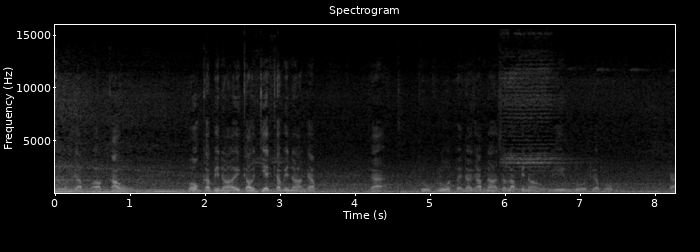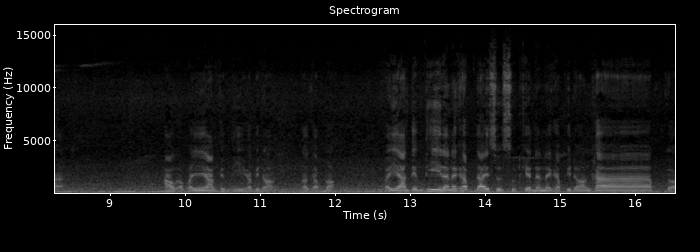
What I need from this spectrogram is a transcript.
ศูนย์ครับออกเก่าหกครับพี่น้องเอ้ยเก่าเจ็ดครับพี่น้องครับก็ ถูกรูดไปเนาะครับเนาะสำหรับพี่น้องมีรูดครับผมก็เอากับพยายามเต็มที่ครับพี่น้องเนาะครับเนาะพยายามเต็มที่แล้วนะครับ ได้สุดๆแค่นั้นนะครับ พี่น้องครับก็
